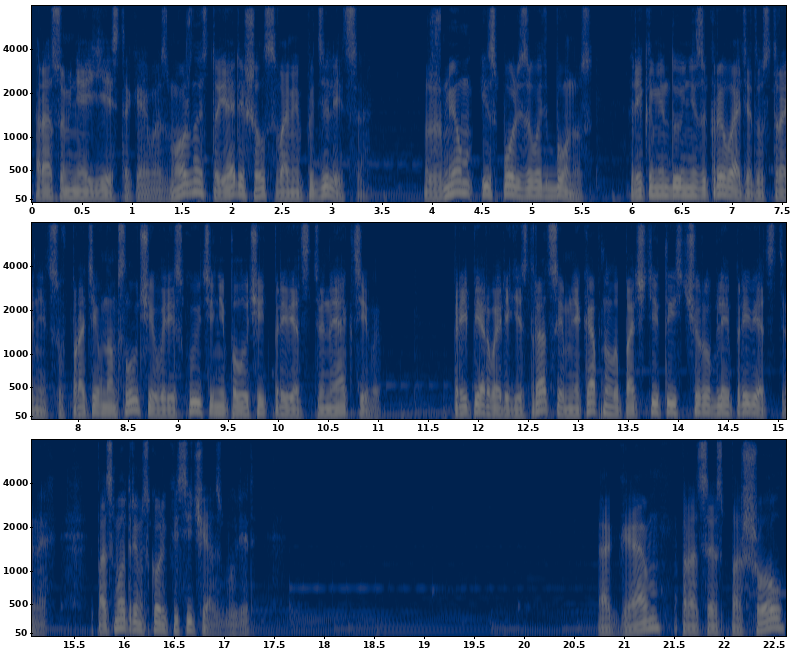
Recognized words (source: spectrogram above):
Раз у меня есть такая возможность, то я решил с вами поделиться. Жмем «Использовать бонус». Рекомендую не закрывать эту страницу, в противном случае вы рискуете не получить приветственные активы. При первой регистрации мне капнуло почти 1000 рублей приветственных. Посмотрим, сколько сейчас будет. Ага, процесс пошел.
